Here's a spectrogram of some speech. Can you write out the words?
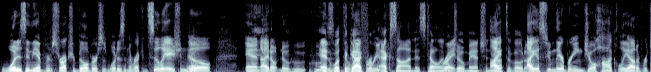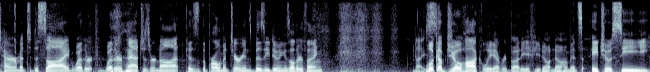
what is in the infrastructure bill versus what is in the reconciliation Yeah. bill? And I don't know who, who And what the, guy referee. from Exxon is telling Right. Joe Manchin I, not to vote on. I assume they're bringing Joe Hochuli out of retirement to decide whether whether it matches or not because the parliamentarian's busy doing his other thing. nice. Look up Joe Hochuli, everybody, if you don't know him. It's H O C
